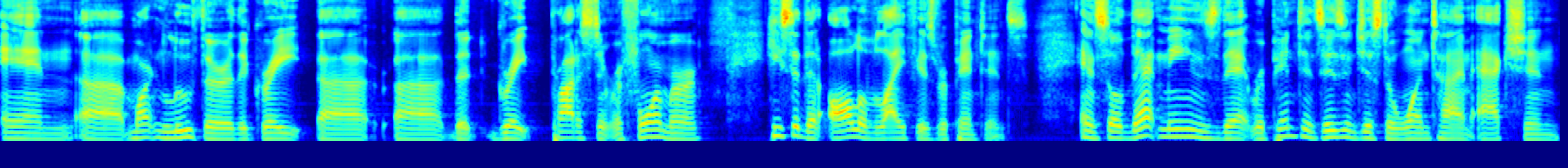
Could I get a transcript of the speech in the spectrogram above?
and uh, Martin Luther, the great uh, uh, the great Protestant reformer, he said that all of life is repentance, and so that means that repentance isn't just a one time action.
